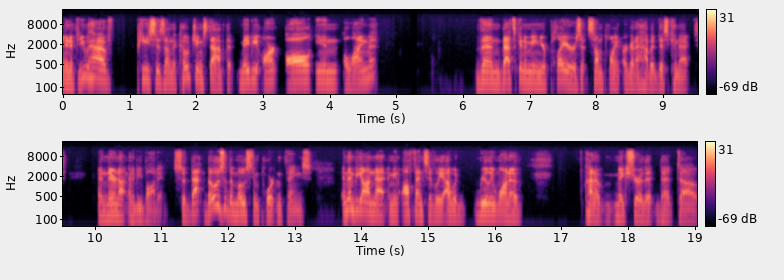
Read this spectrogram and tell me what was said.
And if you have pieces on the coaching staff that maybe aren't all in alignment, then that's going to mean your players at some point are going to have a disconnect and they're not going to be bought in. So that those are the most important things. And then beyond that, I mean, offensively, I would really want to kind of make sure that that uh,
